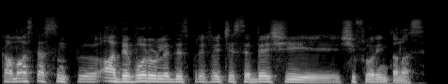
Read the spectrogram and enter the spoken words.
cam astea sunt uh, adevărurile despre FCSB și, și Florin Tănase.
